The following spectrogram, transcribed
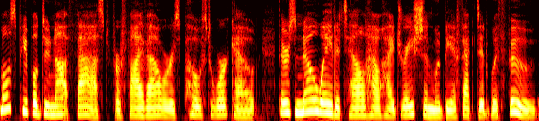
Most people do not fast for five hours post workout. There's no way to tell how hydration would be affected with food.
